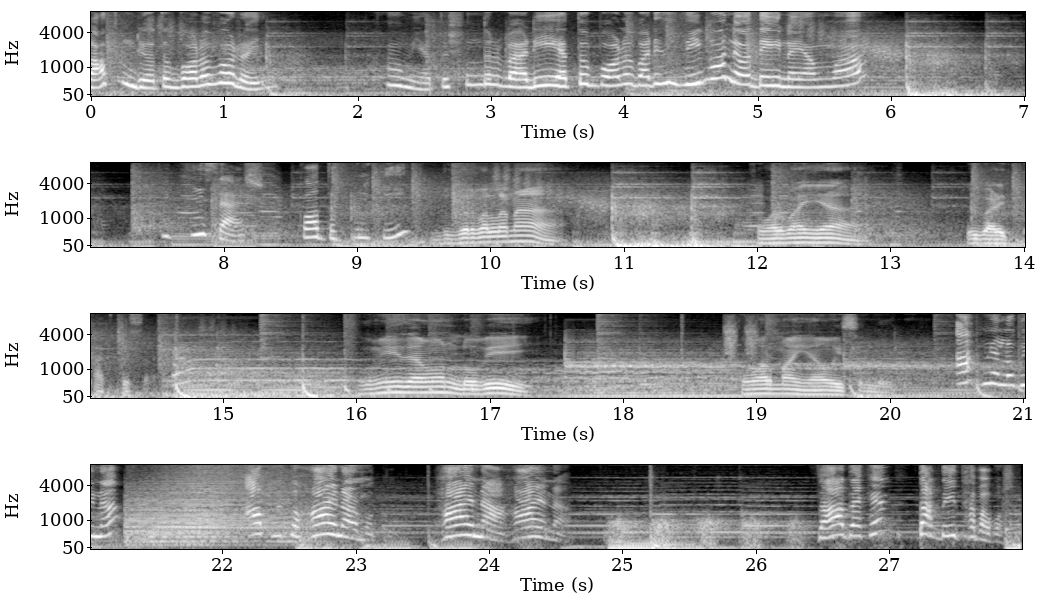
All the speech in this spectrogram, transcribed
বাথরুমটিও তো বড় বড়ই। আমি এত সুন্দর বাড়ি, এত বড় বাড়ি জীবনেও দেই নাই, আম্মা। তুই কি চাস? কত ফুল কি? বুঝতে পারলা না? তোমার ভাইয়া ওই বাড়িতে থাকতে চায়। তুমি যেমন লোভী, তোমার মাইয়া হয়েছিল লোভী। আপনি লবি না? আপনি তো হায়নার মতো। হায় না হায় না যা দেখেন তাতেই থাবা বসে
